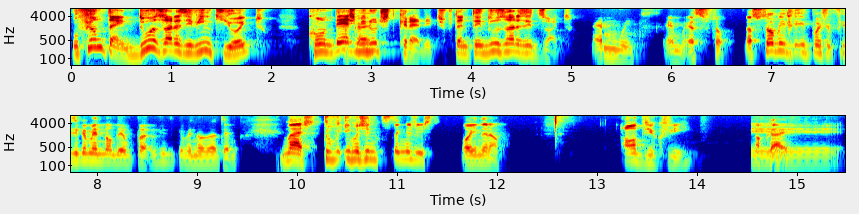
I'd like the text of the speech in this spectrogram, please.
O filme tem 2 horas e 28 com 10 okay. minutos de créditos, portanto tem 2 horas e 18. É muito, é, assustou. Assustou-me e depois fisicamente não deu para, fisicamente não deu tempo. Mas tu imagino que tu tenhas visto, ou ainda não? Óbvio que vi. Ok. É,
